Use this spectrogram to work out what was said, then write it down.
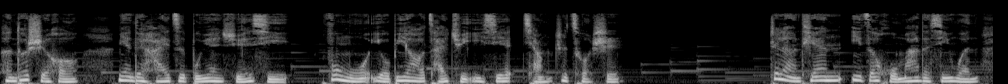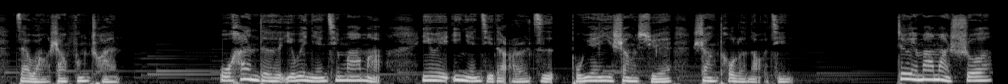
很多时候，面对孩子不愿学习，父母有必要采取一些强制措施。这两天，一则虎妈的新闻在网上疯传。武汉的一位年轻妈妈，因为一年级的儿子不愿意上学，伤透了脑筋。这位妈妈说：“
